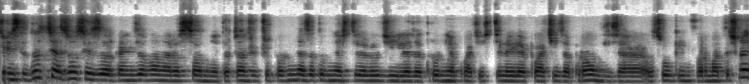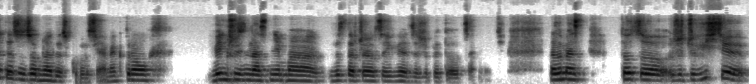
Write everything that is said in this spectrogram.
Czy instytucja ZUS jest zorganizowana rozsądnie, to znaczy, czy powinna zatrudniać tyle ludzi, ile zatrudnia, płacić tyle, ile płaci za prąd i za usługi informatyczne, to jest osobna dyskusja, na którą większość z nas nie ma wystarczającej wiedzy, żeby to ocenić. Natomiast to, co rzeczywiście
